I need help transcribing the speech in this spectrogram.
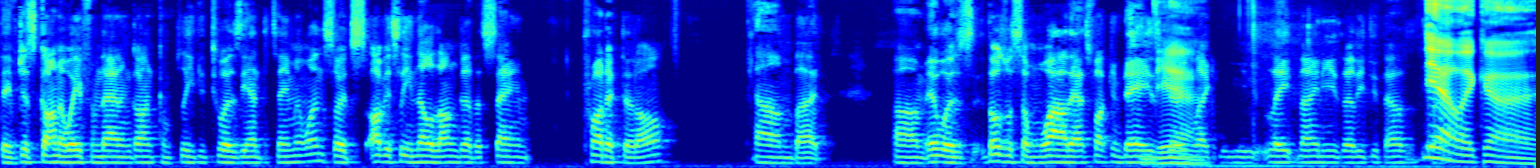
they've just gone away from that and gone completely towards the entertainment one. So it's obviously no longer the same product at all. Um, but um, it was those were some wild ass fucking days Yeah. during like the late '90s, early 2000s. Yeah, like uh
